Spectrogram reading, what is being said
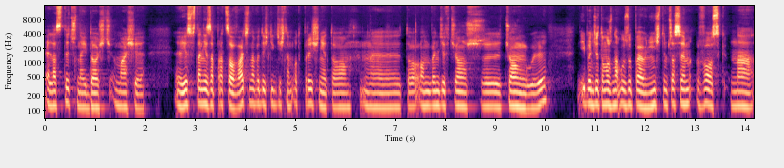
elastycznej dość masie jest w stanie zapracować, nawet jeśli gdzieś tam odpryśnie, to, e, to on będzie wciąż e, ciągły i będzie to można uzupełnić. Tymczasem wosk na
